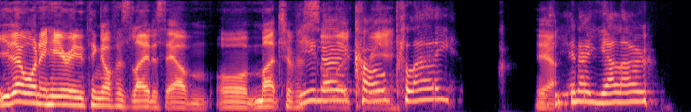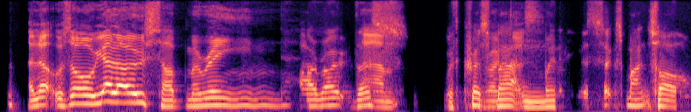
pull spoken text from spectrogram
You don't want to hear anything off his latest album or much of his you solo know career. Coldplay. Yeah, You know Yellow. and that was all Yellow Submarine. I wrote this Um, with Chris Martin this. when he was six months old.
